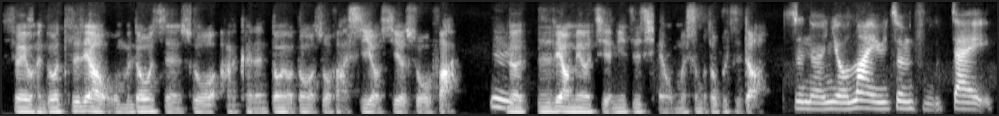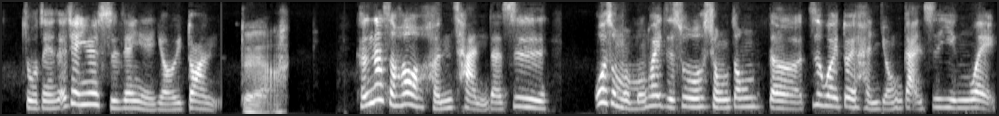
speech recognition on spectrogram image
所以有很多资料我们都只能说啊，可能东有东的说法，西有西的说法。嗯，那资料没有解密之前，我们什么都不知道，只能有赖于政府在做这件事，而且因为时间也有一段。对啊。可是那时候很惨的是。为什么我们会一直说熊中的自卫队很勇敢？是因为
